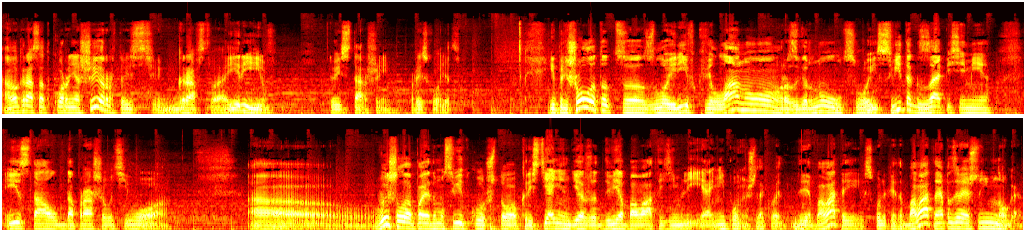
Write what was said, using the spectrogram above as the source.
оно как раз от корня шир, то есть графство, и Рив, то есть старший, происходит. И пришел этот э, злой Рив к Виллану, развернул свой свиток с записями и стал допрашивать его. А, вышло по этому свитку, что крестьянин держит две баваты земли. Я не помню, что такое две баваты и сколько это бавата. Я подозреваю, что немного.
